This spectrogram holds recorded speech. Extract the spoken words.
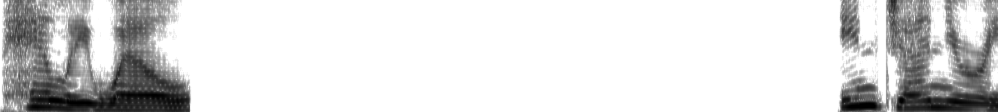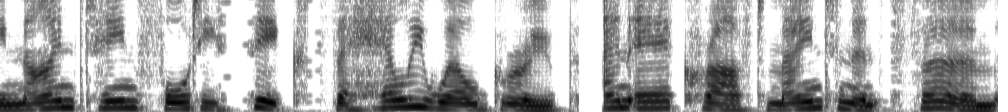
Helliwell In January 1946 the Helliwell Group, an aircraft maintenance firm,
